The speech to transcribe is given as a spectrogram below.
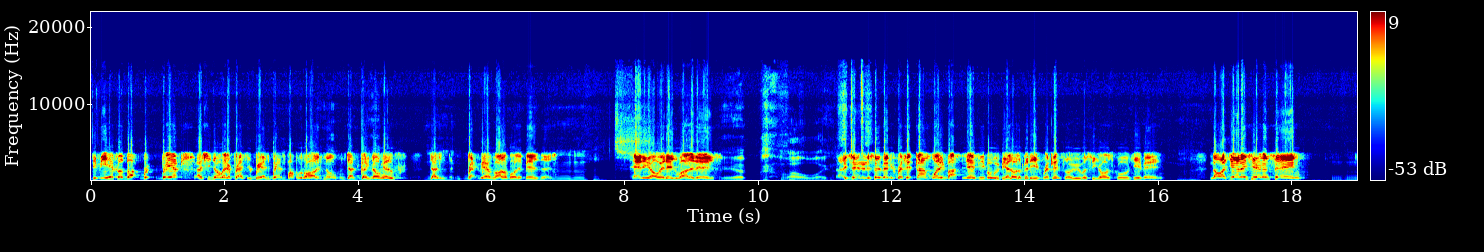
the vehicle got br- brakes, and she know where to press the brakes. Brakes pop out all it now. Just going downhill, just break me and gone about it business. Anyhow, it is what it is. Yep. Oh boy. I said, the same way the cricket camp, only vaccinated people will be allowed to go to cricket, so we will see how school came in. Now, again, I hear them saying, mm-hmm.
